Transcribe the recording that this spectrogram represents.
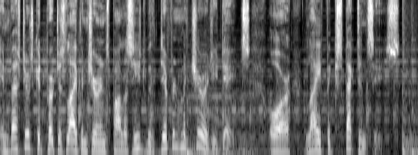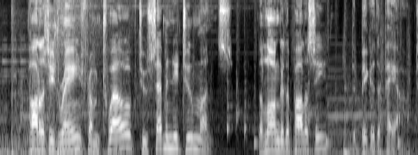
investors could purchase life insurance policies with different maturity dates or life expectancies. Policies range from 12 to 72 months. The longer the policy, the bigger the payout.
